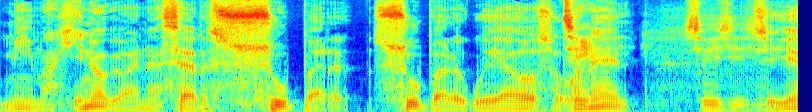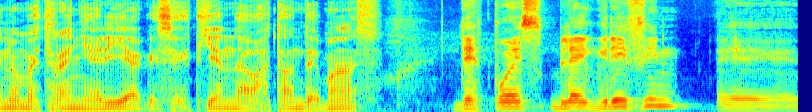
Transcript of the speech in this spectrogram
me imagino que van a ser súper, súper cuidadosos Sí. con él. Sí, sí, sí. Así que no me extrañaría que se extienda bastante más. Después Blake Griffin eh,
